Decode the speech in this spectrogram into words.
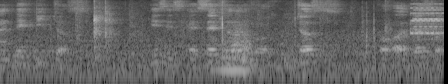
and take pictures. This is exceptional for just for us, just for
